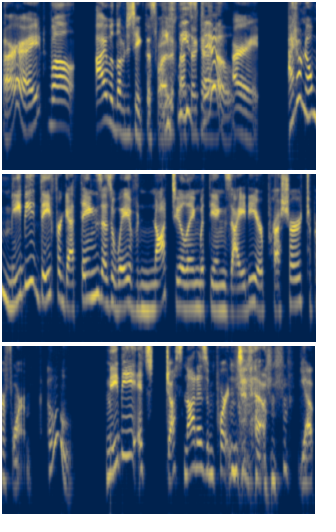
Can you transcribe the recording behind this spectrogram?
All right. Well, I would love to take this one. if Please that's okay. do. All right. I don't know. Maybe they forget things as a way of not dealing with the anxiety or pressure to perform. Oh, Maybe it's just not as important to them. yep.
